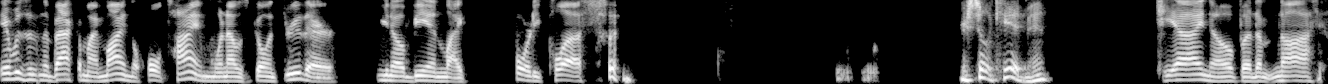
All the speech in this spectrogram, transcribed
it was in the back of my mind the whole time when I was going through there. You know, being like forty plus. You're still a kid, man. Yeah, I know, but I'm not.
